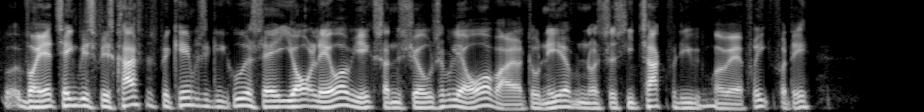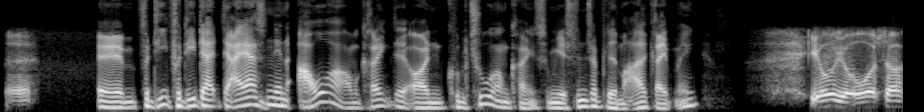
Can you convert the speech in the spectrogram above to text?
hvor jeg tænkte, hvis, hvis kræftens bekæmpelse gik ud og sagde, i år laver vi ikke sådan et show, så ville jeg overveje at donere dem, og så sige tak, fordi vi må være fri for det. Ja. Øh, fordi fordi der, der er sådan en aura omkring det, og en kultur omkring, som jeg synes er blevet meget grim, ikke? Jo, jo, og så,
